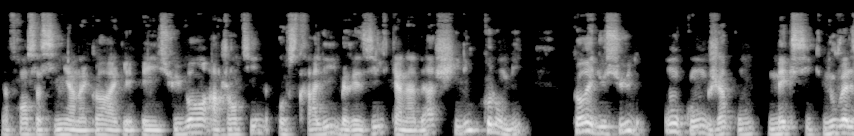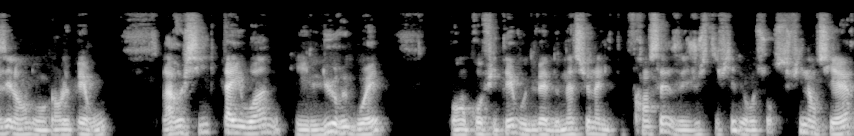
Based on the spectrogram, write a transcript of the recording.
La France a signé un accord avec les pays suivants, Argentine, Australie, Brésil, Canada, Chili, Colombie, Corée du Sud, Hong Kong, Japon, Mexique, Nouvelle-Zélande ou encore le Pérou la Russie, Taïwan et l'Uruguay. Pour en profiter, vous devez être de nationalité française et justifier des ressources financières.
